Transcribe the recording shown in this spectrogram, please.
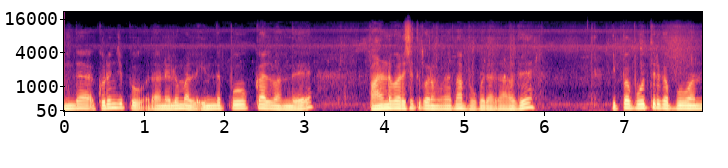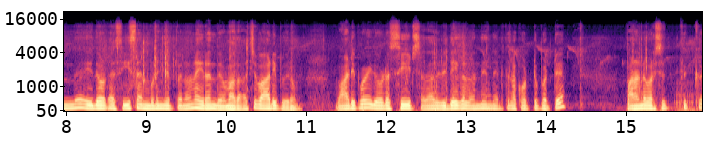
இந்த குறிஞ்சிப்பூ அதாவது நெலுமல் இந்த பூக்கள் வந்து பன்னெண்டு வருஷத்துக்கு ஒரு முறை தான் பூக்குது. அதாவது இப்போ பூத்திருக்க பூ வந்து இதோட சீசன் முடிஞ்ச பிறகு இறந்துடும் அதாச்சும் வாடி போயிடும் வாடி போய் இதோட சீட்ஸ் அதாவது விதைகள் வந்து இந்த இடத்துல கொட்டுப்பட்டு பன்னெண்டு வருஷத்துக்கு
